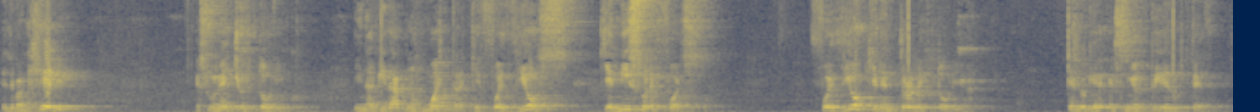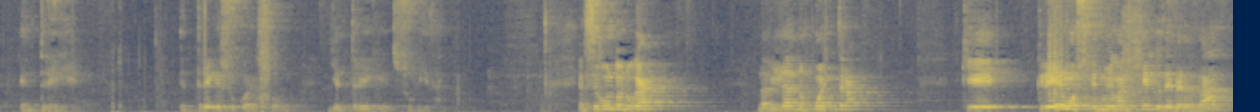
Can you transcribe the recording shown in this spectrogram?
El Evangelio es un hecho histórico y Navidad nos muestra que fue Dios quien hizo el esfuerzo fue Dios quien entró en la historia. ¿Qué es lo que el Señor pide de usted? Entregue. Entregue su corazón y entregue su vida. En segundo lugar, Navidad nos muestra que creemos en un evangelio de verdad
